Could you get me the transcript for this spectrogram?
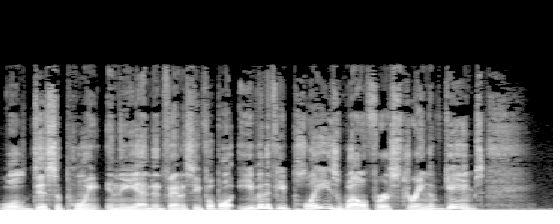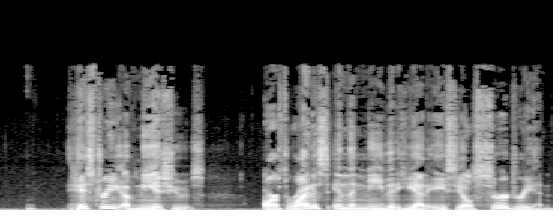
will disappoint in the end in fantasy football, even if he plays well for a string of games. History of knee issues arthritis in the knee that he had ACL surgery in.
